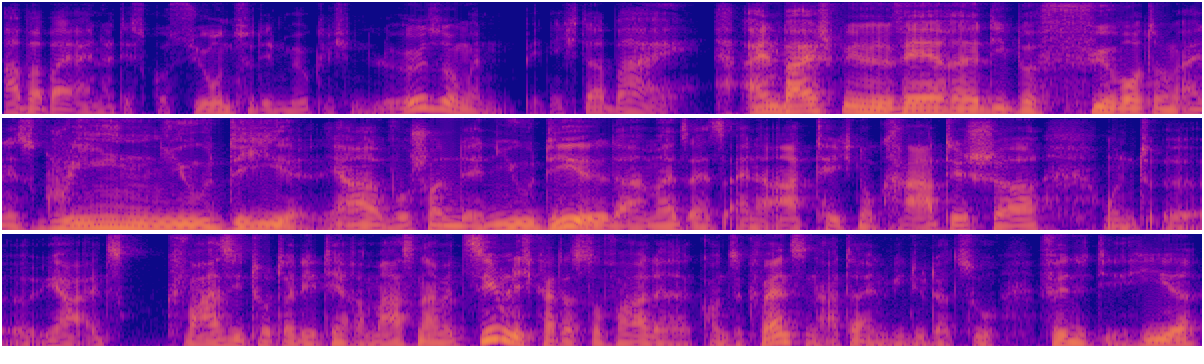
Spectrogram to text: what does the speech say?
Aber bei einer Diskussion zu den möglichen Lösungen bin ich dabei. Ein Beispiel wäre die Befürwortung eines Green New Deal, ja, wo schon der New Deal damals als eine Art technokratischer und äh, ja, als quasi totalitäre Maßnahme ziemlich katastrophale Konsequenzen hatte. Ein Video dazu findet ihr hier.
